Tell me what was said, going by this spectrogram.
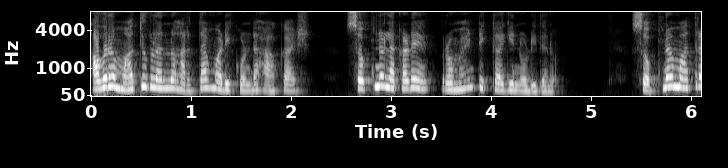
ಅವರ ಮಾತುಗಳನ್ನು ಅರ್ಥ ಮಾಡಿಕೊಂಡ ಆಕಾಶ್ ಸ್ವಪ್ನಳ ಕಡೆ ರೊಮ್ಯಾಂಟಿಕ್ ಆಗಿ ನೋಡಿದನು. ಸ್ವಪ್ನ ಮಾತ್ರ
